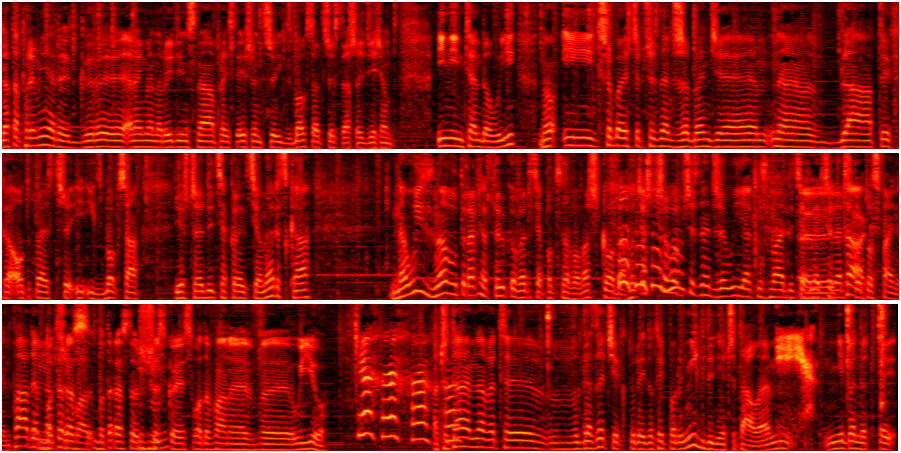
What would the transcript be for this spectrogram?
data premiery gry Rayman Origins na PlayStation 3, Xboxa 360 i Nintendo Wii. No i trzeba jeszcze przyznać, że będzie dla tych od PS3 i Xboxa jeszcze edycja kolekcjonerska. Na Wii znowu trafia tylko wersja podstawowa, szkoda. Chociaż trzeba przyznać, że Wii jak już ma edycję E, kolekcjonerską, tak. to z fajnym padem Bo teraz, przykład. bo teraz to już wszystko jest ładowane w Wii U. A czytałem nawet e, w gazecie, której do tej pory nigdy nie czytałem. Nie będę tutaj...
